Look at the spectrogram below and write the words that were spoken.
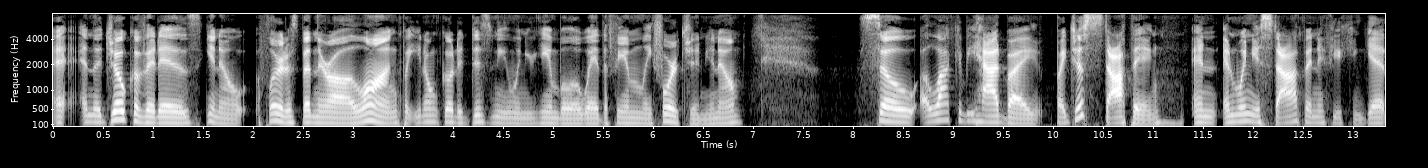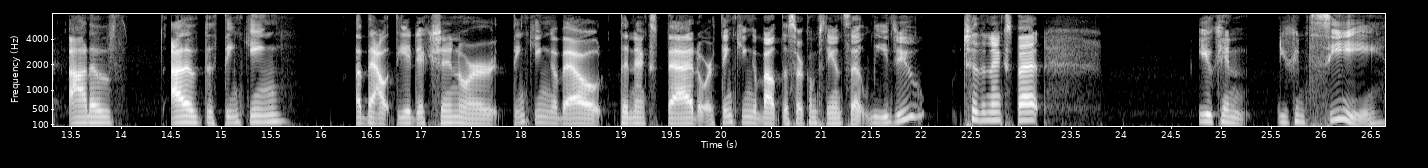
And the joke of it is, you know, Florida's been there all along, but you don't go to Disney when you gamble away the family fortune, you know? So a lot could be had by by just stopping. And and when you stop and if you can get out of out of the thinking about the addiction or thinking about the next bet or thinking about the circumstance that leads you to the next bet you can you can see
